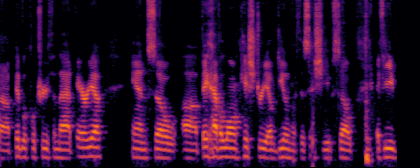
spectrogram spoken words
uh, biblical truth in that area, and so uh, they have a long history of dealing with this issue. So if you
